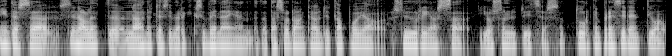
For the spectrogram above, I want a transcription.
Niin tässä sinä olet nähnyt esimerkiksi Venäjän tätä sodankäyntitapoja Syyriassa, jossa nyt itse asiassa Turkin presidentti on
